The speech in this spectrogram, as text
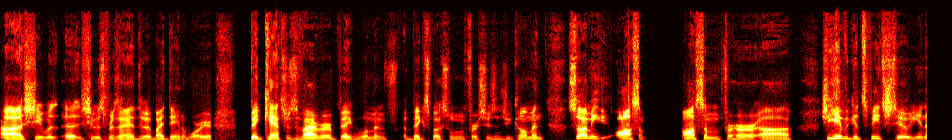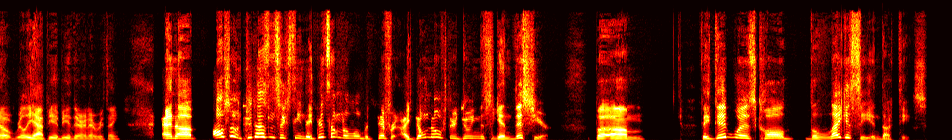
Uh, she was uh, she was presented to it by Dana Warrior, big cancer survivor, big woman, a big spokeswoman for Susan G. Komen. So I mean, awesome, awesome for her. Uh, she gave a good speech too. You know, really happy to be there and everything. And uh, also in 2016, they did something a little bit different. I don't know if they're doing this again this year, but um, they did what is called the legacy inductees.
